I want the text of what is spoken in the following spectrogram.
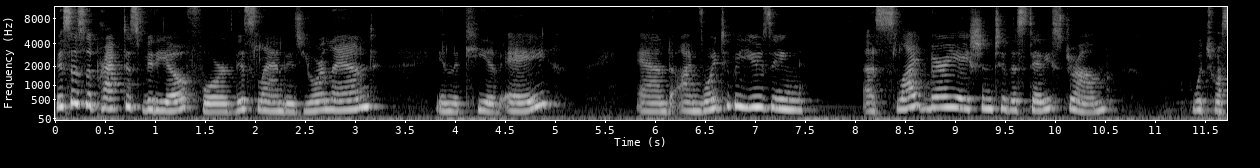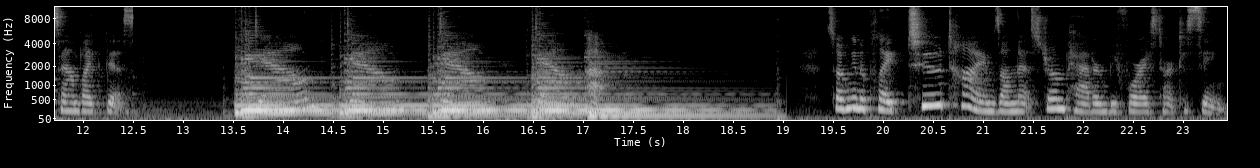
This is the practice video for This Land is Your Land in the key of A. And I'm going to be using a slight variation to the steady strum, which will sound like this. Down, down, down, down, up. So I'm going to play two times on that strum pattern before I start to sing.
